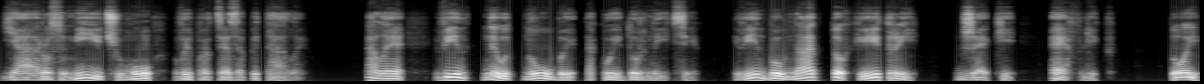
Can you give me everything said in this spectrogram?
я розумію, чому ви про це запитали. Але він не утнув би такої дурниці. Він був надто хитрий, Джекі Ефлік. Той,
